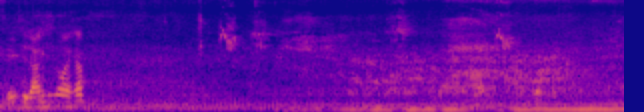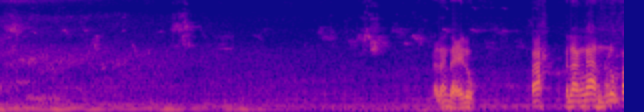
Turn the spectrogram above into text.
เสียงสีดังจักหน่อยครับไปทางไหนลูกไปไปทางด้านลูกไป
